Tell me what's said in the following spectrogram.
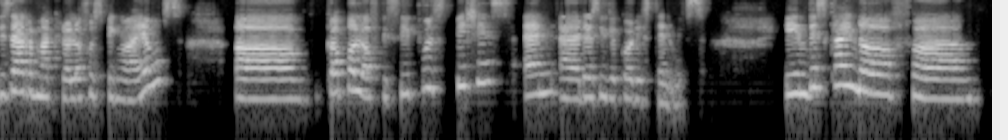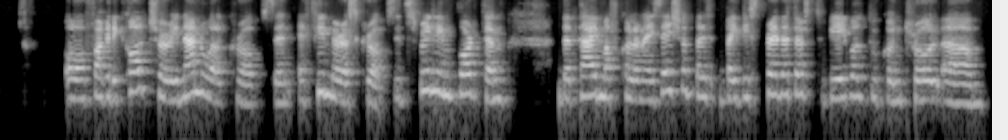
These are Macrolophus pygmaeus, a couple of Dicyphus species, and uh, Nesidiocoris tenuis. In this kind of uh, of agriculture in annual crops and ephemeral crops, it's really important the time of colonization by, by these predators to be able to control um,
